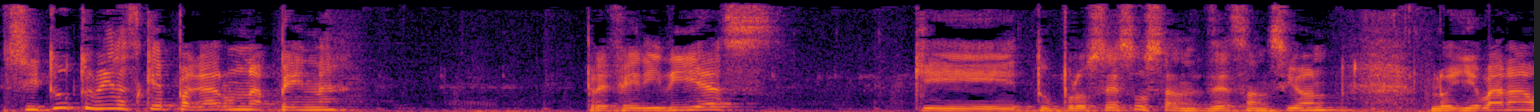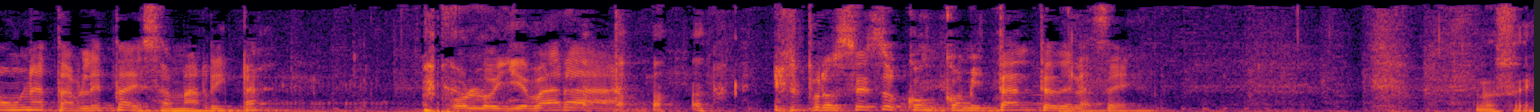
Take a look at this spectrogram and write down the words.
Si tú tuvieras que pagar una pena, ¿preferirías que tu proceso de sanción lo llevara a una tableta de samarripa o lo llevara el proceso concomitante de la C? No sé.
